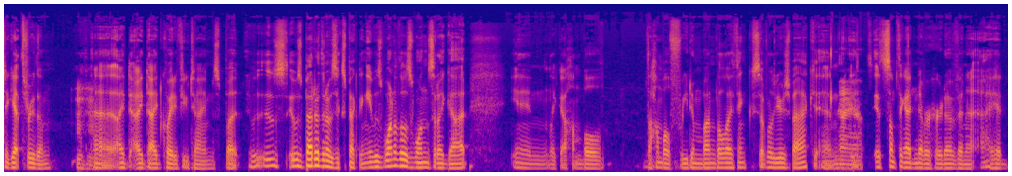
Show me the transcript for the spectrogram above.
to get through them. Mhm. Uh, I, I died quite a few times, but it was, it was it was better than I was expecting. It was one of those ones that I got in like a humble, the humble freedom bundle, I think, several years back, and Oh, yeah. it's, it's something I'd never heard of, and I, I had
